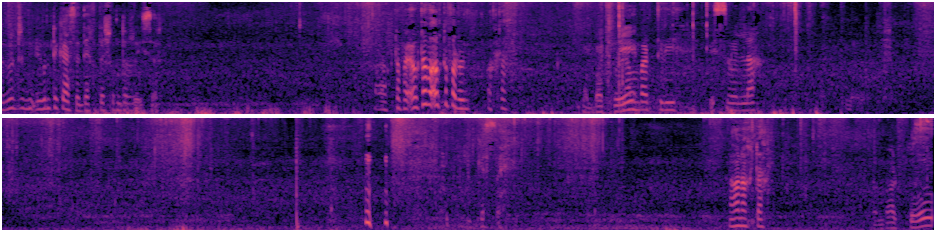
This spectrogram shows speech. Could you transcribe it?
এগুন- এগুন ঠিক আছে দেখতে সুন্দর রয়েছে একটা ফা- একটা একটা ফারুন একটা নাম্বার থ্রি নাম্বার থ্রি বিসমিল্লাহ গেছে এখন একটা নাম্বার ফোর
